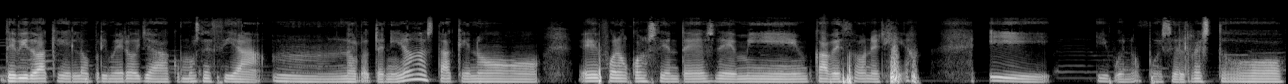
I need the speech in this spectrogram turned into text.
Debido a que lo primero ya, como os decía, mm, no lo tenía hasta que no eh, fueron conscientes de mi cabezonería. Y, y bueno, pues el resto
